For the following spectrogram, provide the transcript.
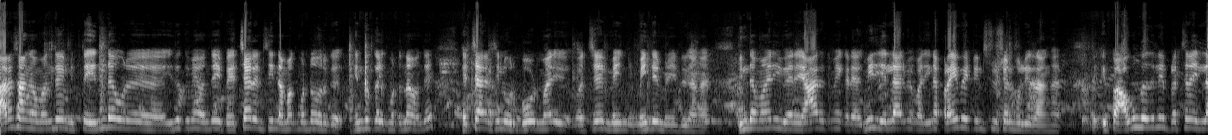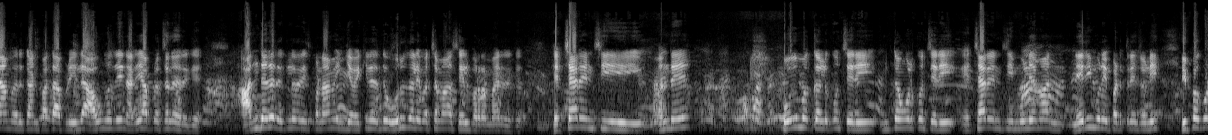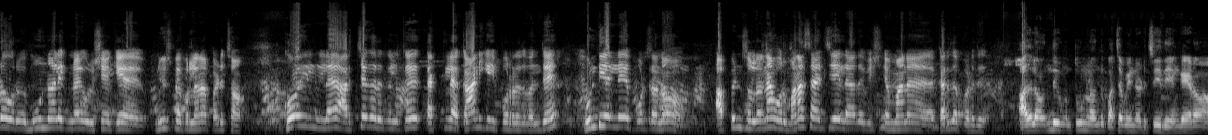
அரசாங்கம் வந்து மித்த எந்த ஒரு இதுக்குமே வந்து இப்போ ஹெச்ஆர்என்சி நமக்கு மட்டும் இருக்கு. இந்துக்களுக்கு மட்டும்தான் வந்து ஹெச்ஆர்என்சின்னு ஒரு போர்டு மாதிரி வச்சு மெயின்டைன் பண்ணிட்டு இருக்காங்க. இந்த மாதிரி வேற யாருக்குமே கிடையாது. மீதி எல்லாருமே பார்த்தீங்கன்னா பிரைவேட் இன்ஸ்டியூஷன் சொல்லிடுறாங்க. இப்போ அவங்க இதுலேயும் பிரச்சனை இல்லாமல் இருக்கான்னு பார்த்தா அப்படி இல்லை. அவங்க இதுலேயும் நிறையா பிரச்சனை இருக்கு. அந்த இதை ரெகுலரைஸ் பண்ணாமல் இங்கே வைக்கிறது வந்து ஒரு தலைபட்சமாக செயல்படுற மாதிரி இருக்கு. ஹெச்ஆர்என்சி வந்து பொதுமக்களுக்கும் சரி மித்தவங்களுக்கும் சரி ஹெச்ஆர்என்சி மூலியமா நெறிமுறைப்படுத்துறேன்னு சொல்லி இப்போ கூட ஒரு மூணு நாளைக்கு முன்னாடி ஒரு விஷயம் கே நியூஸ் பேப்பர்லாம் படித்தோம் கோயிலில் அர்ச்சகர்களுக்கு தட்டில் காணிக்கை போடுறது வந்து உண்டியல்லே போட்டுறணும் அப்படின்னு சொல்றேன்னா ஒரு மனசாட்சியே இல்லாத விஷயமான கருதப்படுது. அதுல வந்து இவங்க தூண்ல வந்து பச்சை பெயிண்ட் அடிச்சு இது எங்க இடம்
